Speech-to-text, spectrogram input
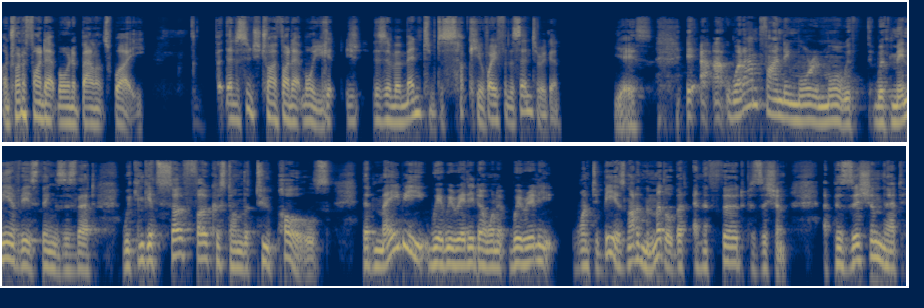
I'm trying to find out more in a balanced way. But then as soon as you try and find out more, you get, you, there's a momentum to suck you away from the center again. Yes. It, I, what I'm finding more and more with, with many of these things is that we can get so focused on the two poles that maybe where we really don't want to, we really want to be is not in the middle, but in a third position, a position that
